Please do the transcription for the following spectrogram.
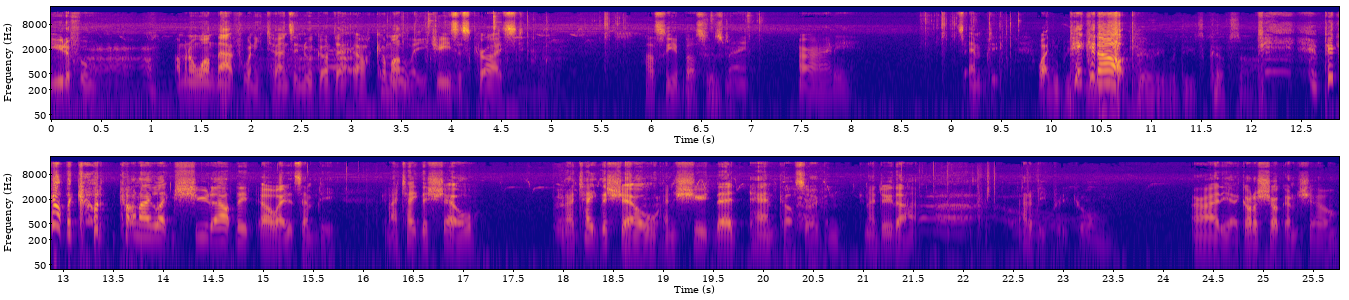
beautiful. I'm gonna want that for when he turns into a goddamn. Oh, come on, Lee. Jesus Christ. I'll see your bustles, mate. Alrighty. It's empty. What? Pick it up. Carry with these cuffs on. Pick up the gun. Can't I like shoot out the? Oh wait, it's empty. Can I take the shell? Can I take the shell and shoot their handcuffs open? Can I do that? That'd be pretty cool. Alrighty, I got a shotgun shell.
